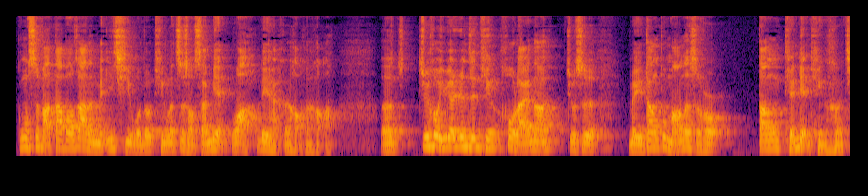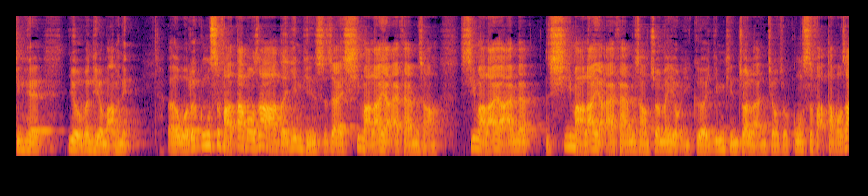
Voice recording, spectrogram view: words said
公司法大爆炸的每一期我都听了至少三遍，哇，厉害，很好，很好啊。呃，最后一遍认真听，后来呢，就是每当不忙的时候当甜点听。今天又有问题要麻烦你。呃，我的公司法大爆炸的音频是在喜马拉雅 FM 上，喜马拉雅 M 喜马拉雅 FM 上专门有一个音频专栏，叫做《公司法大爆炸》，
